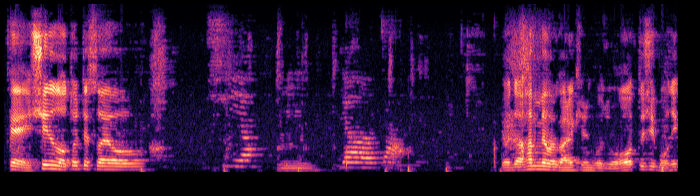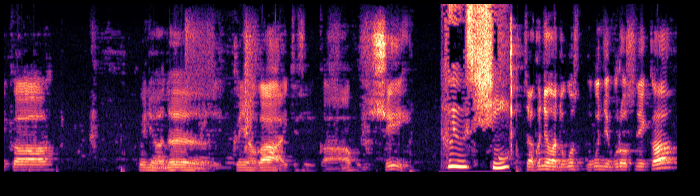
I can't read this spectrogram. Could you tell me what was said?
오케이. she는 어떨 때 써요? she요? 음, 여자 여자 한 명을 가리키는 거죠. 뜻이 뭐니까? 그녀는 그녀가 이 뜻이니까 우리 she. Who's she? 자, 그녀가 누구 누군지 물었으니까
